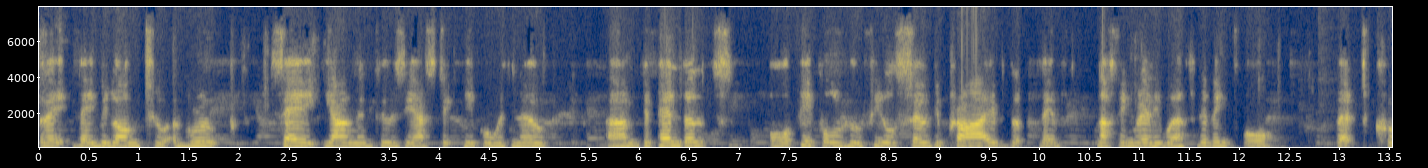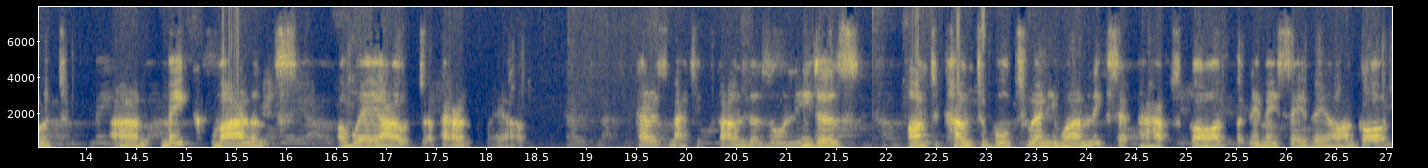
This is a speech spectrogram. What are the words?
they, they belong to a group, say young enthusiastic people with no um, dependents, or people who feel so deprived that they've nothing really worth living for, that could um, make violence a way out, apparent way out. Charismatic founders or leaders aren't accountable to anyone except perhaps God, but they may say they are God.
